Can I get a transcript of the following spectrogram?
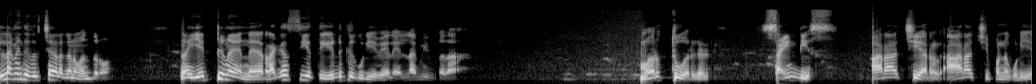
எல்லாமே இந்த விருச்சாலக்கணம் வந்துடும் ஆனால் எட்டுனா என்ன? ரகசியத்தை எடுக்கக்கூடிய வேலை எல்லாமே இவங்க தான் மருத்துவர்கள் சயின்டிஸ்ட் ஆராய்ச்சியாளர்கள் ஆராய்ச்சி பண்ணக்கூடிய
